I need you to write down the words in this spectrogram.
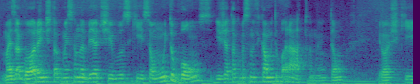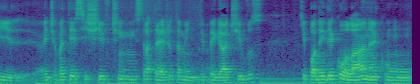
Mas agora a gente está começando a ver ativos que são muito bons e já está começando a ficar muito barato. Né? Então, eu acho que a gente vai ter esse shift em estratégia também, de pegar ativos que podem decolar né, com,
